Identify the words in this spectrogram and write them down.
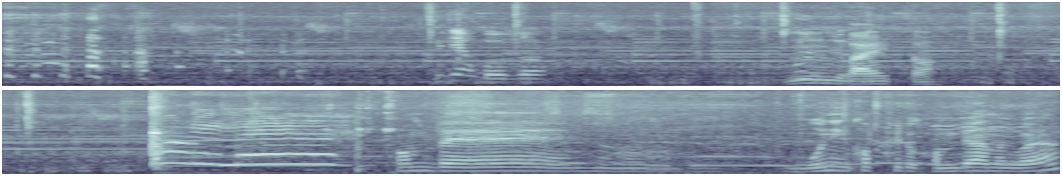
그냥 먹어. 음, 맛있어. 건배. 어, 모닝 커피로 건배하는 거야?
